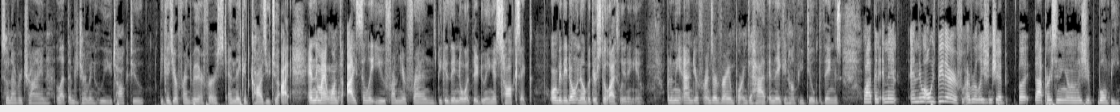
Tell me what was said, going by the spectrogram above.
So never try and let them determine who you talk to because your friends were there first and they could cause you to I and they might want to isolate you from your friends because they know what they're doing is toxic. Or maybe they don't know but they're still isolating you. But in the end your friends are very important to have and they can help you deal with the things what happen and then and they will always be there from every relationship, but that person in your relationship won't be.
